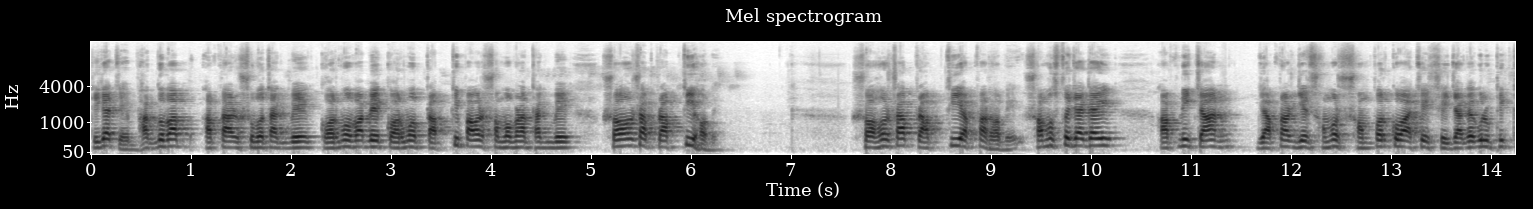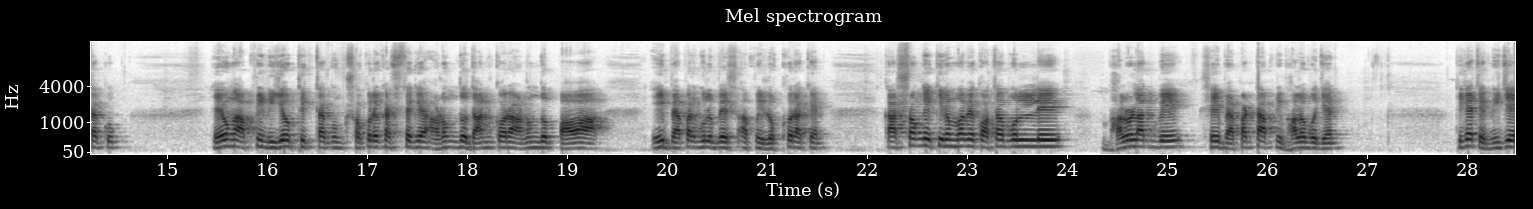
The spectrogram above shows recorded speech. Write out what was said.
ঠিক আছে? ভাগ্যভাব আপনার শুভ থাকবে, কর্মভাবে কর্মপ্রাপ্তি পাওয়ার সম্ভাবনা থাকবে, সহসা প্রাপ্তি হবে। সহসা প্রাপ্তি আপনার হবে। সমস্ত জায়গায় আপনি চান যে আপনার যে সমস্ত সম্পর্ক আছে, সেই জায়গাগুলো ঠিক থাকুক এবং আপনি নিজেও ঠিক থাকুন। সকলের কাছ থেকে আনন্দ দান করা, আনন্দ পাওয়া এই ব্যাপারগুলো বেশ আপনি লক্ষ্য রাখেন। কার সঙ্গে কীরমভাবে কথা বললে ভালো লাগবে সেই ব্যাপারটা আপনি ভালো বোঝেন। ঠিক আছে, নিজে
